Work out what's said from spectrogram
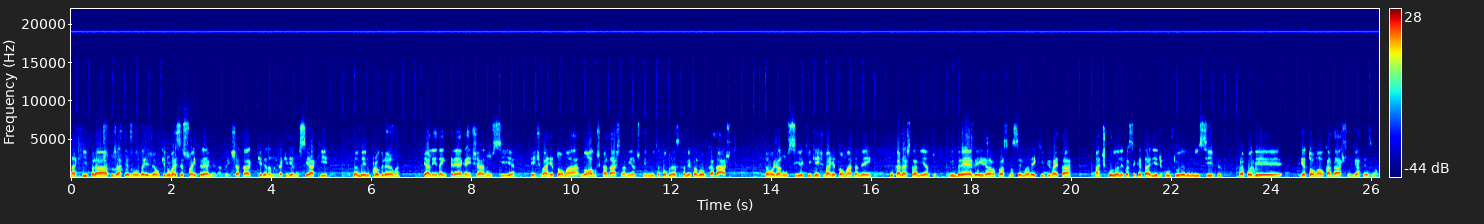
aqui para os artesãos da região, que não vai ser só entrega, né? a gente já está querendo, já queria anunciar aqui também no programa, que além da entrega, a gente já anuncia que a gente vai retomar novos cadastramentos. Tem muita cobrança também para novo cadastro. Então eu já anuncio aqui que a gente vai retomar também o cadastramento em breve, aí já na próxima semana a equipe vai estar articulando com a Secretaria de Cultura do município para poder retomar o cadastro de artesãos.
